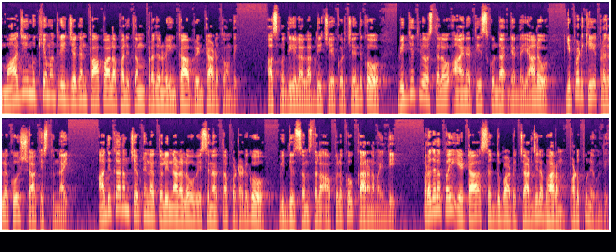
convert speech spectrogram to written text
మాజీ ముఖ్యమంత్రి జగన్ పాపాల ఫలితం ప్రజలను ఇంకా వెంటాడుతోంది. అస్మదీయుల లబ్ధి చేకూర్చేందుకు విద్యుత్ వ్యవస్థలో ఆయన తీసుకున్న నిర్ణయాలు ఇప్పటికీ ప్రజలకు షాకిస్తున్నాయి. అధికారం చెప్పిన తొలినాడలో వేసిన తప్పటడుగు విద్యుత్ సంస్థల అప్పులకు కారణమైంది. ప్రజలపై ఏటా సర్దుబాటు ఛార్జీల భారం పడుతూనే ఉంది.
